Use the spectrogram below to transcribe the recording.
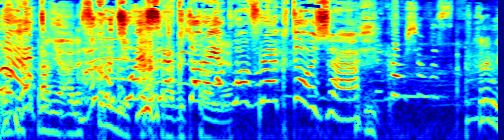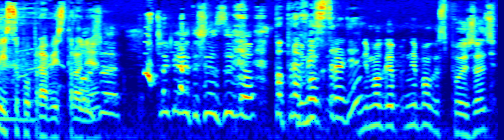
Prawej stronie, ale w z reaktora, ja byłam w reaktorze! W którym miejscu po prawej stronie? Boże, czekaj, jak to się nazywa? Po prawej nie mo- stronie? Nie mogę, nie mogę spojrzeć.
